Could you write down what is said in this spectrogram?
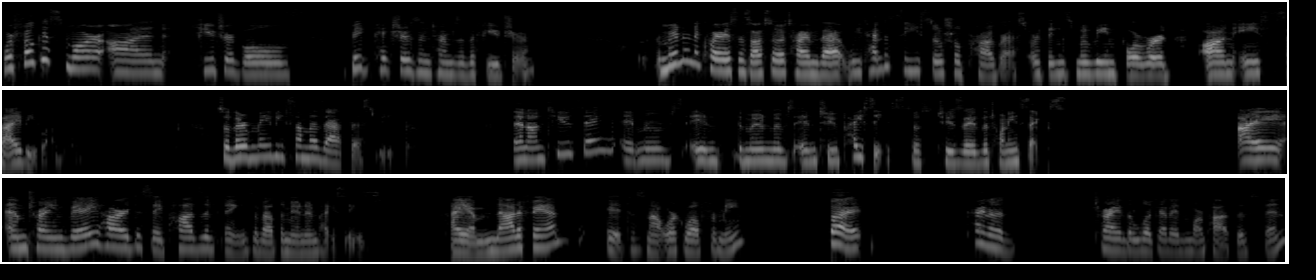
We're focused more on future goals, big pictures in terms of the future. The moon in Aquarius is also a time that we tend to see social progress or things moving forward on a society level. So there may be some of that this week. Then on Tuesday, it moves in the moon moves into Pisces. So it's Tuesday the 26th. I am trying very hard to say positive things about the moon in Pisces. I am not a fan. It does not work well for me. But kind of trying to look at it in more positive spin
